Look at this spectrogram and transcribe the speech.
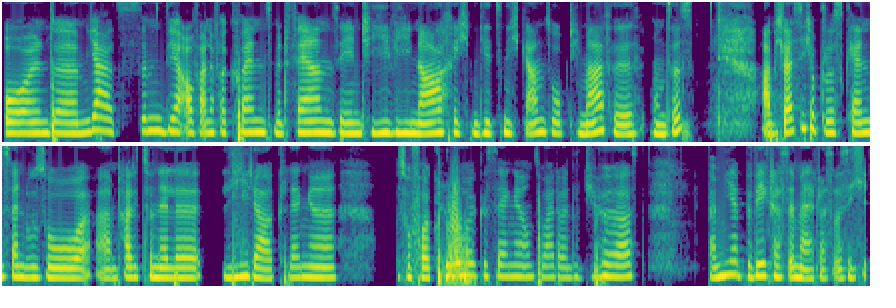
Und ähm, ja, jetzt sind wir auf einer Frequenz mit Fernsehen, TV, Nachrichten, die jetzt nicht ganz so optimal für uns ist. Aber ich weiß nicht, ob du das kennst, wenn du so ähm, traditionelle Lieder, Klänge so Folklore-Gesänge und so weiter, wenn du die hörst, bei mir bewegt das immer etwas. Also ich,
